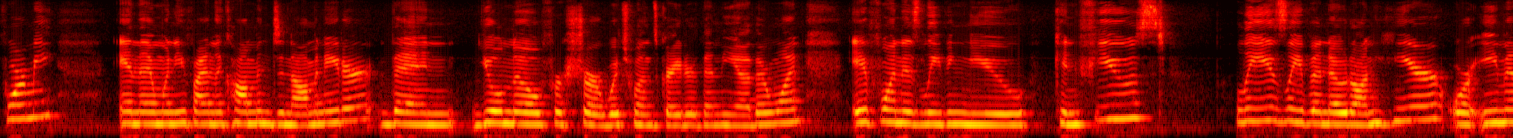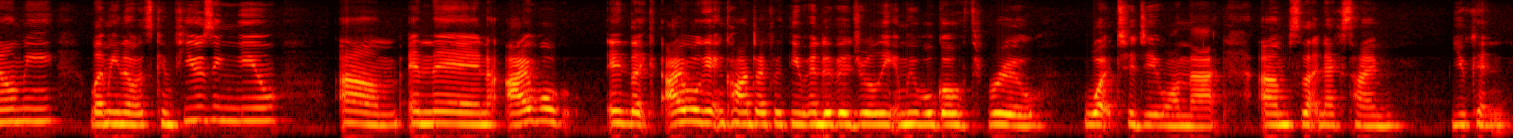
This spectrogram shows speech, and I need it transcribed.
for me. And then when you find the common denominator, then you'll know for sure which one's greater than the other one. If one is leaving you confused, please leave a note on here or email me. Let me know it's confusing you. Um, and then I will and like I will get in contact with you individually and we will go through what to do on that um, so that next time you can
